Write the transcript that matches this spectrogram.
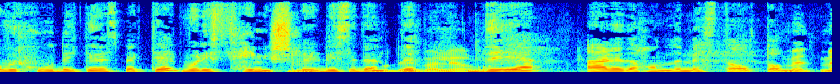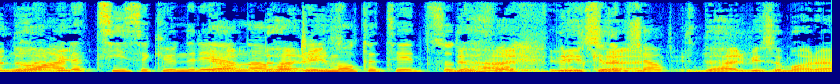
overhodet ikke respektert, hvor de fengsler dissidenter. Det. Det er det det handler mest av alt om. Men men Nå er det ti sekunder Ja, igjen av vår tilmålte tid, så du får bruke viser- dem kjapt. Det her viser bare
